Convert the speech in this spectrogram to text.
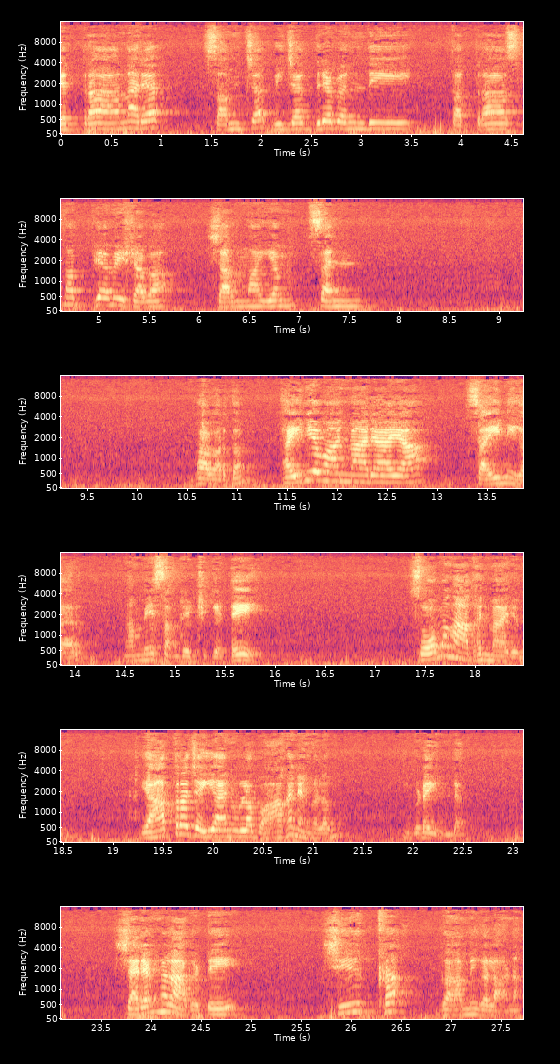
യത്ര നര സംച വിചദ്രവന്തി തത്രാസ്മഭ്യമിഷവ ശർമ്മയം സൻ. ഭാവാർത്ഥം ധൈര്യവാന്മാരായ സൈനികർ നമ്മെ സംരക്ഷിക്കട്ടെ. സോമനാഥന്മാരും യാത്ര ചെയ്യാനുള്ള വാഹനങ്ങളും ഇവിടെയുണ്ട്. ശരങ്ങളാകട്ടെ ശീഘ്രഗാമികളാണ്.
